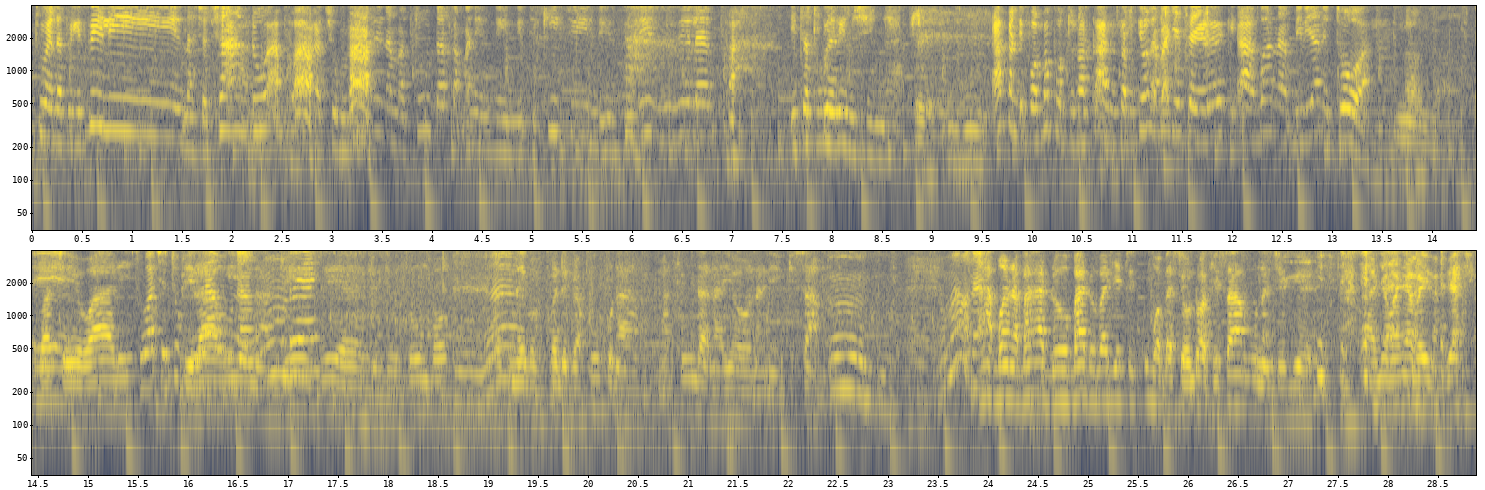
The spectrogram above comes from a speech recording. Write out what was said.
tuwe na pilipili na chachandu hapa kachumbari na matunda kama ni, ni, ni tikiti ndizi ndizi zile. Itatugharimu shilingi ngapi Mhm. hapa ndipo ambapo tunakaa sasa mkiona bajeti haieleweki ah bwana biriani toa tuache hiyo wali tuache tu pilau na ng'ombe. ndizi eh, ndizi utumbo tuache na hivyo vipande vya kuku na matunda na hiyo nani kisamvu Mm. eh. Umeona? Ah, bwana bado bado bajeti kubwa basi ondoa kisamvu na njegere Ah, nyama nyama hizi ziache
